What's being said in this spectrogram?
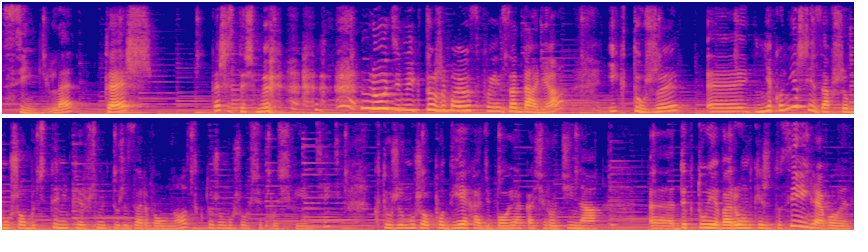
single też, też jesteśmy ludźmi, którzy mają swoje zadania i którzy e, niekoniecznie zawsze muszą być tymi pierwszymi, którzy zarwą noc, którzy muszą się poświęcić, którzy muszą podjechać, bo jakaś rodzina e, dyktuje warunki, że to single, bo więc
